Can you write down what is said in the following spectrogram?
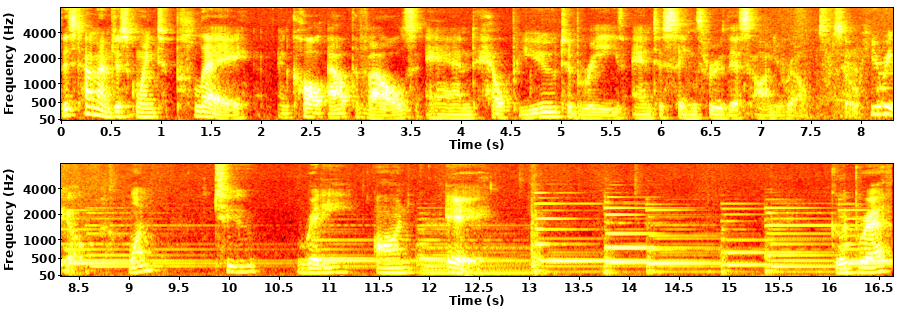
This time I'm just going to play and call out the vowels and help you to breathe and to sing through this on your own. So here we go. One, two, ready, on A. Good breath,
